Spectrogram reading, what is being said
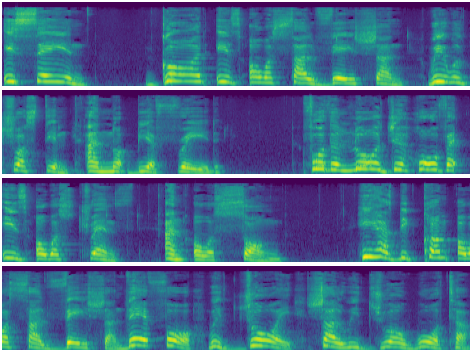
is saying, God is our salvation. We will trust Him and not be afraid. For the Lord Jehovah is our strength and our song. He has become our salvation. Therefore, with joy shall we draw water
